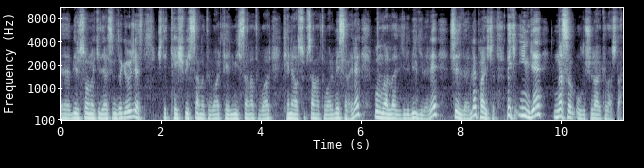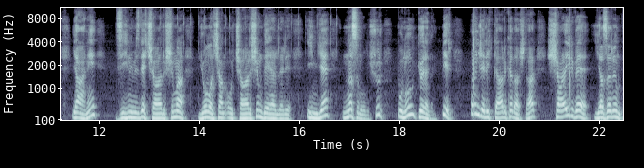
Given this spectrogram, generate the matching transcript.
e, bir sonraki dersimizde göreceğiz. İşte teşbih sanatı var, telmih sanatı var, tenasup sanatı var vesaire. Bunlarla ilgili bilgileri sizlerle paylaşacağız. Peki imge nasıl oluşur arkadaşlar? Yani zihnimizde çağrışıma yol açan o çağrışım değerleri imge nasıl oluşur? Bunu görelim. Bir, öncelikle arkadaşlar şair ve yazarın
